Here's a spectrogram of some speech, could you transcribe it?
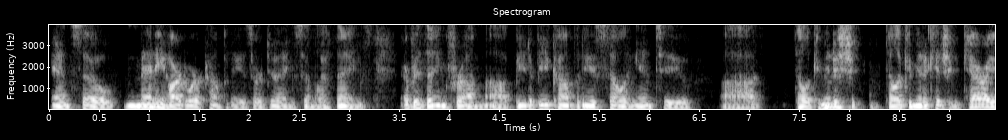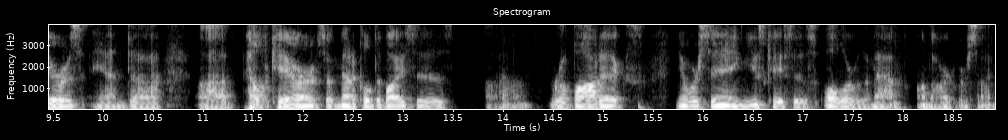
And so many hardware companies are doing similar things. Everything from uh, B2B companies selling into uh, telecommunication, telecommunication carriers and uh, uh, healthcare, so medical devices, um, robotics. You know, we're seeing use cases all over the map on the hardware side.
